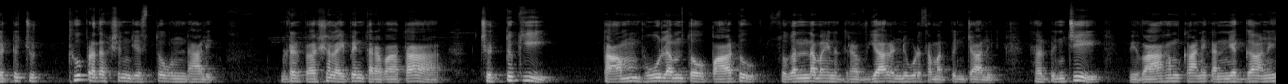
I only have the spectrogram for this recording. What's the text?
చెట్టు చుట్టూ ప్రదక్షిణ చేస్తూ ఉండాలి. ప్రదక్షిణలు అయిపోయిన తర్వాత చెట్టుకి తాంబూలంతో పాటు సుగంధమైన ద్రవ్యాలన్నీ కూడా సమర్పించాలి. సమర్పించి వివాహం కాని కన్యకు కానీ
